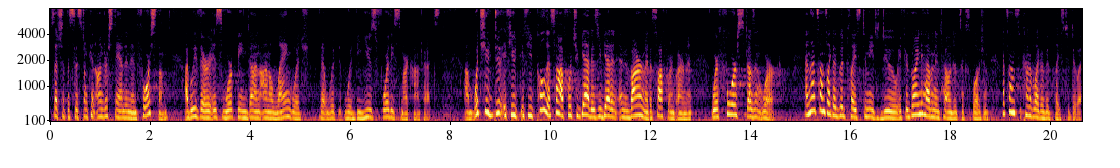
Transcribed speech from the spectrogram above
such that the system can understand and enforce them. I believe there is work being done on a language that would, would be used for these smart contracts. Um, what you do, if you, if you pull this off, what you get is you get an, an environment, a software environment, where force doesn't work. And that sounds like a good place to me to do if you're going to have an intelligence explosion. That sounds kind of like a good place to do it.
